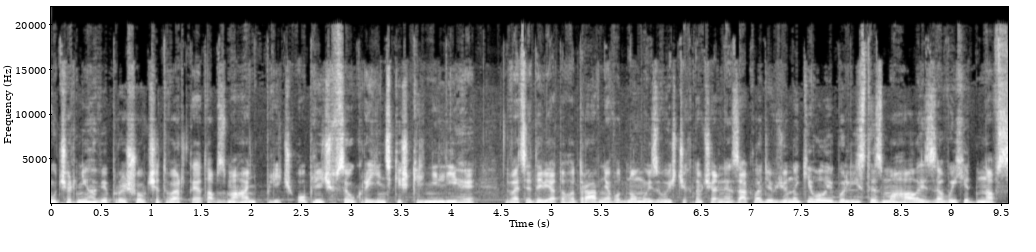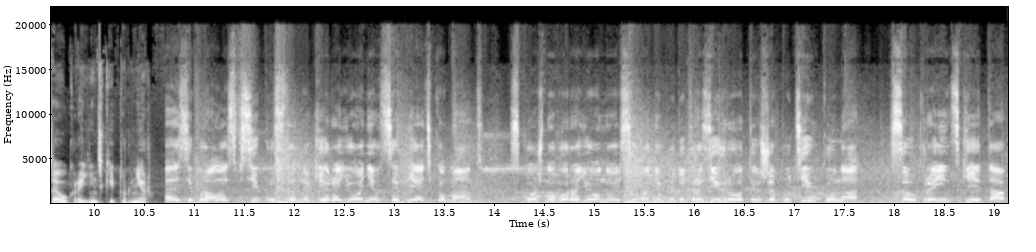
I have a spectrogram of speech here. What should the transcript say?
У Чернігові пройшов четвертий етап змагань пліч-опліч всеукраїнські шкільні ліги. 29 травня в одному із вищих навчальних закладів юнаки волейболісти змагались за вихід на всеукраїнський турнір. Зібрались всі представники районів, це п'ять команд з кожного району. І сьогодні будуть розігрувати вже путівку на всеукраїнський етап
